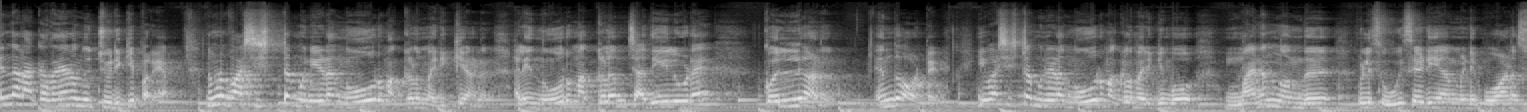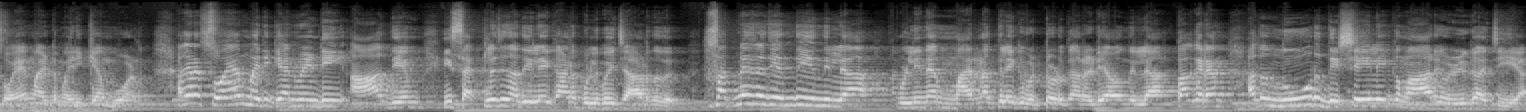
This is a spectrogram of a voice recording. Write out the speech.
എന്താണ് ആ കഥ? ഞാനൊന്ന് ചുരുക്കി പറയാം. നമ്മൾ വശിഷ്ഠ മുനിയുടെ നൂറ് മക്കളും മരിക്കുകയാണ്. അല്ലെങ്കിൽ നൂറ് മക്കളും ചതിയിലൂടെ കൊല്ലുകയാണ്. എന്തോ ആവട്ടെ ഈ വശിഷ്ഠ മുനിയുടെ നൂറ് മക്കൾ മരിക്കുമ്പോൾ മനം നൊന്ത് പുള്ളി സൂയിസൈഡ് ചെയ്യാൻ വേണ്ടി പോവാണ് സ്വയമായിട്ട് മരിക്കാൻ പോവാണ്. അങ്ങനെ സ്വയം മരിക്കാൻ വേണ്ടി ആദ്യം ഈ സത്ലജ് നദിയിലേക്കാണ് പുള്ളി പോയി ചാടുന്നത്. സത്ലജ് നദി എന്ത് ചെയ്യുന്നില്ല? പുള്ളിനെ മരണത്തിലേക്ക് വിട്ടുകൊടുക്കാൻ റെഡിയാവുന്നില്ല പകരം അത് നൂറ് ദിശയിലേക്ക് മാറി ഒഴുകുക ചെയ്യുക.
